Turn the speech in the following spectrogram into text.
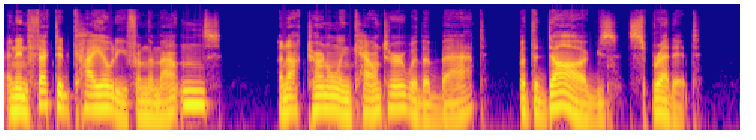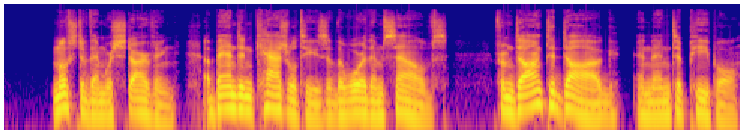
An infected coyote from the mountains? A nocturnal encounter with a bat? But the dogs spread it. Most of them were starving, abandoned casualties of the war themselves, from dog to dog and then to people.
